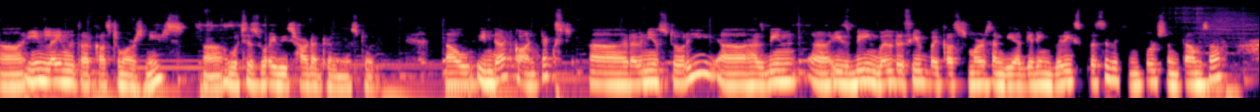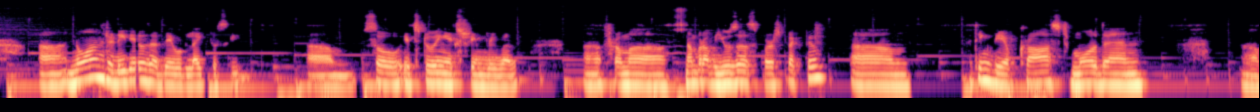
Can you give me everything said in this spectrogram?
uh, in line with our customers' needs, uh, which is why we started Revenue Story. Now, in that context, uh, revenue story uh, has been uh, is being well received by customers, and we are getting very specific inputs in terms of uh, nuanced details that they would like to see. Um, so it's doing extremely well. Uh, from a number of users perspective, um, I think we have crossed more than uh,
